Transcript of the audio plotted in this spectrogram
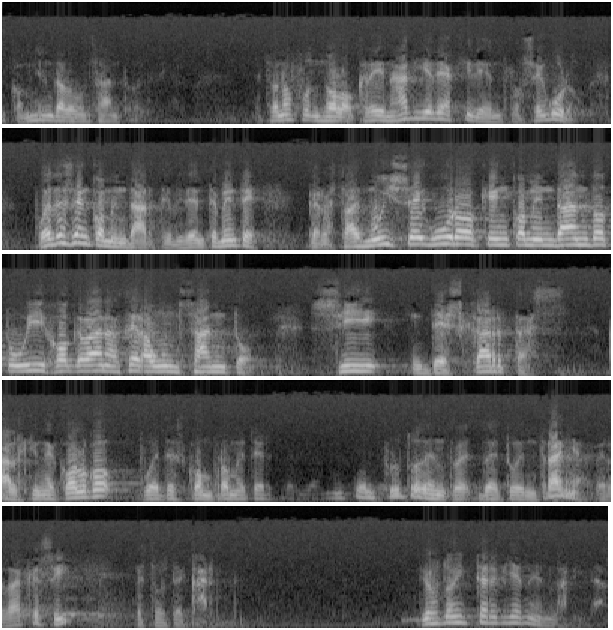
encomiéndalo a un santo del cielo. Esto no, no lo cree nadie de aquí dentro, seguro. Puedes encomendarte, evidentemente, pero estás muy seguro que encomendando tu hijo que van a hacer a un santo, si descartas al ginecólogo, puedes comprometer el fruto de, de tu entraña, ¿verdad que sí? Esto es Descartes. Dios no interviene en la vida.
